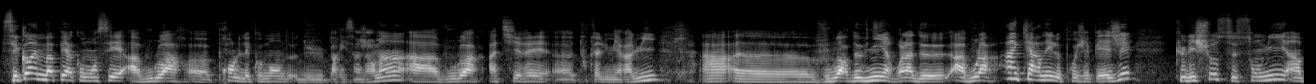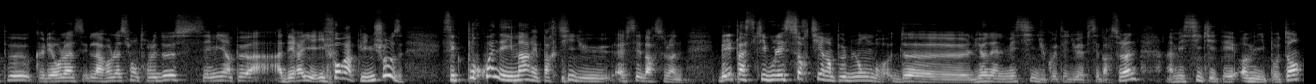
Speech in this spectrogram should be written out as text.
C'est quand Mbappé a commencé à vouloir euh, prendre les commandes du Paris Saint-Germain, à vouloir attirer euh, toute la lumière à lui, à vouloir devenir, à vouloir incarner le projet PSG, que les choses se sont mis un peu, que la relation entre les deux s'est mis un peu à, dérailler. Il faut rappeler une chose, c'est que pourquoi Neymar est parti du FC Barcelone? Mais Parce qu'il voulait sortir un peu de l'ombre de Lionel Messi du côté du FC Barcelone, un Messi qui était omnipotent.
